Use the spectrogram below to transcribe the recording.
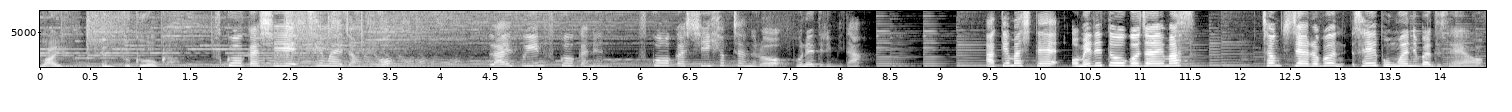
Life in Fukuoka. 후쿠오카시 생활정보 Life in Fukuoka는 후쿠오카시 협찬으로 보내드립니다. あけましておめでとうございます 청취자 여러분 새해 복 많이 받으세요.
